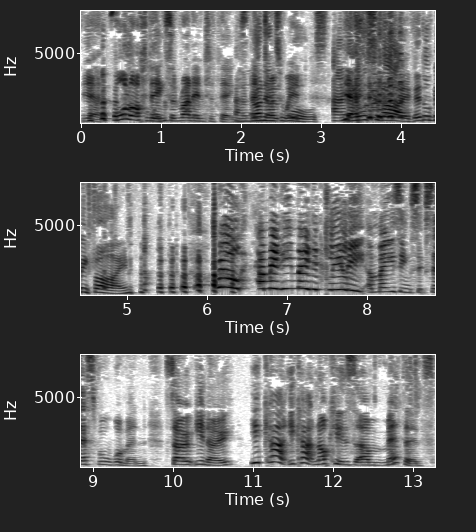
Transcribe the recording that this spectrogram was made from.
Yeah, fall off things and run into things and, run don't into win. walls and Yeah. you'll survive. It'll be fine. Well, I mean, he made a clearly amazing, successful woman. So you know, you can't you can't knock his um, methods.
